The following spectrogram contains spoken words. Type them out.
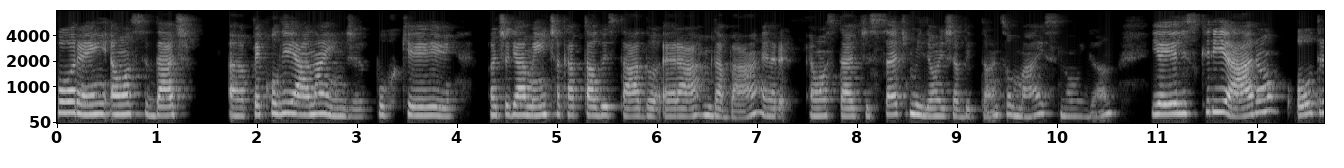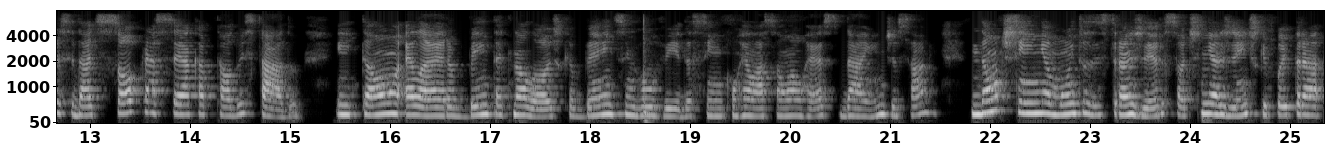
porém é uma cidade uh, peculiar na Índia, porque Antigamente, a capital do estado era Ahmedabad, era, é uma cidade de 7 milhões de habitantes ou mais, se não me engano. E aí eles criaram outra cidade só para ser a capital do estado. Então, ela era bem tecnológica, bem desenvolvida, assim, com relação ao resto da Índia, sabe? Não tinha muitos estrangeiros, só tinha gente que foi tra...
